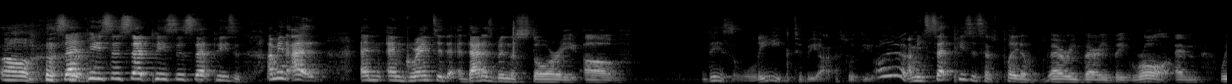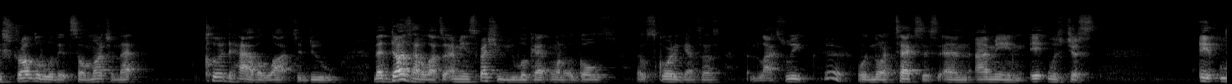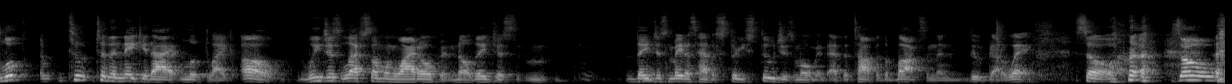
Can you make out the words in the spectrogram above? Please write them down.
oh. set pieces, set pieces, set pieces. I mean, I and and granted, that has been the story of this league. To be honest with you, Oh, yeah. I mean, set pieces has played a very, very big role, and we struggled with it so much, and that could have a lot to do. That does have a lot to. I mean, especially when you look at one of the goals that was scored against us last week Yeah. with North Texas, and I mean, it was just. It looked to to the naked eye. It looked like, oh, we just left someone wide open. No, they just they just made us have a Three Stooges moment at the top of the box, and then dude got away. So, So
